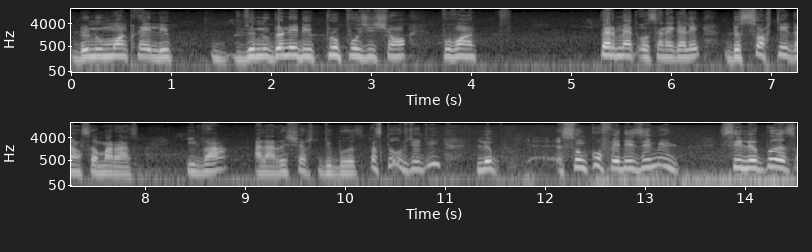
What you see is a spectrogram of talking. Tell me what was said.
de nous montrer, les, de nous donner des propositions pouvant permettre aux Sénégalais de sortir dans ce marasme, il va à la recherche du buzz. Parce qu'aujourd'hui, Sonko fait des émules. C'est le buzz.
